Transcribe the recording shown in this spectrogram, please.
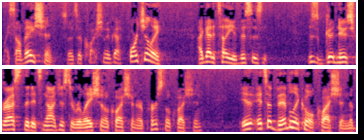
my salvation? So it's a question we've got. Fortunately, I got to tell you, this is, this is good news for us that it's not just a relational question or a personal question. It, it's a biblical question. The,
